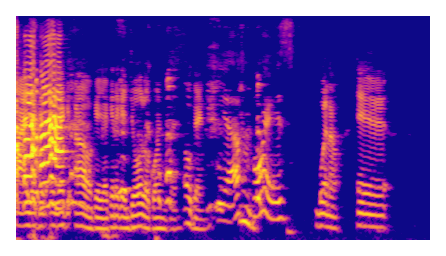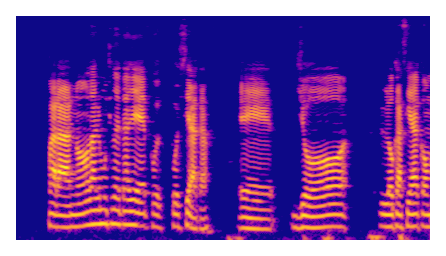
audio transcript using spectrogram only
Ah, ella ella ah, ok, ya quiere que yo lo cuente. Ok. Yeah, of course. Bueno, eh, para no darle mucho detalle por, por si acá, eh, yo lo que hacía con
